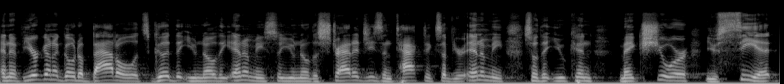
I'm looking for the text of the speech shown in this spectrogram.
And if you're going to go to battle, it's good that you know the enemy so you know the strategies and tactics of your enemy so that you can make sure you see it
